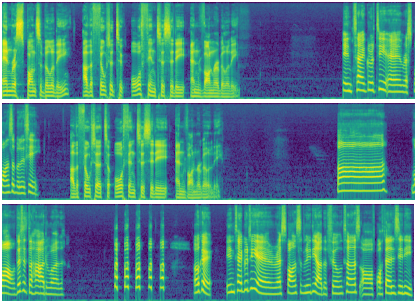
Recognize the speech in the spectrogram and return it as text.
and responsibility are the filter to authenticity and vulnerability. Integrity and responsibility. Are the filter to authenticity and vulnerability. Uh, wow, this is the hard one. okay, integrity and responsibility are the filters of authenticity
